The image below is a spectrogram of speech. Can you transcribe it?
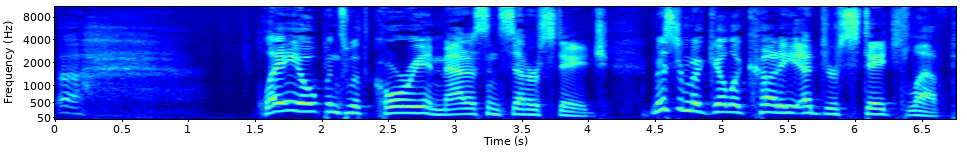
Ugh. Play opens with Corey and Madison center stage. Mr. McGillicuddy enters stage left.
